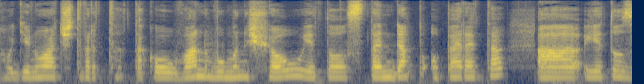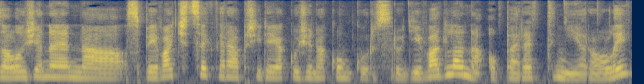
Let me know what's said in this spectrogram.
hodinu a čtvrt takovou one woman show, je to stand-up opereta a je to založené na zpěvačce, která přijde jako žena konkurs do divadla na operetní roli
